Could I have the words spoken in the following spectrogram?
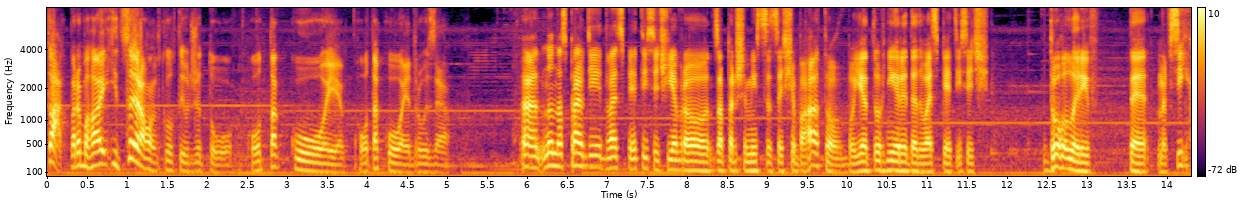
Так, перемагає і цей раунд колектив G2. Отакої. Отакої, друзі. А, ну насправді 25 тисяч євро за перше місце це ще багато, бо є турніри, де 25 тисяч доларів. Це на всіх.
